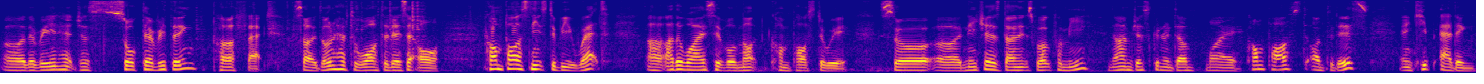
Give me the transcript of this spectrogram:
uh, the rain had just soaked everything. Perfect. So I don't have to water this at all. Compost needs to be wet, otherwise it will not compost away. So nature has done its work for me. Now I'm just going to dump my compost onto this and keep adding.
